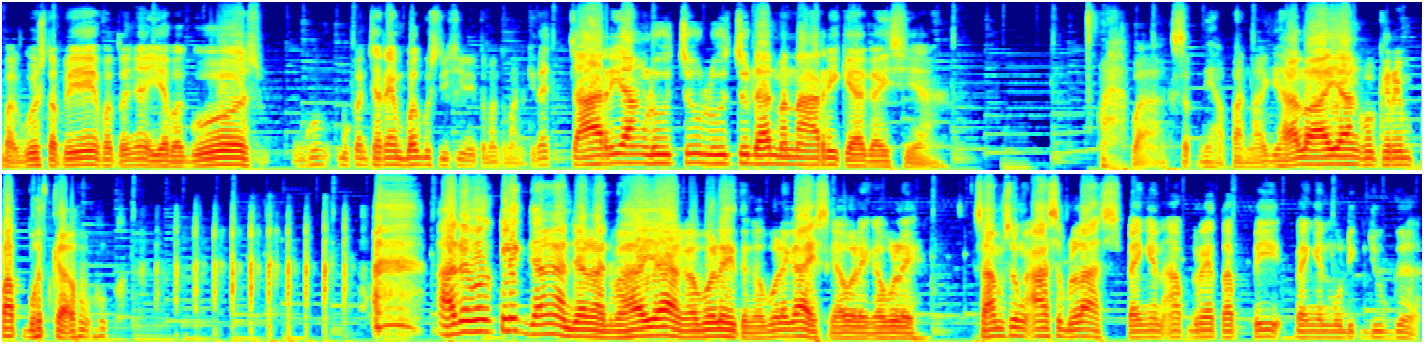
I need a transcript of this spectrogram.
Bagus tapi fotonya iya bagus. Gue bukan cari yang bagus di sini teman-teman. Kita cari yang lucu-lucu dan menarik ya guys ya. Ah bangset nih apaan lagi. Halo ayang, ku kirim pap buat kamu. Ada mau klik jangan jangan bahaya nggak boleh itu nggak boleh guys nggak boleh nggak boleh Samsung A11 pengen upgrade tapi pengen mudik juga.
